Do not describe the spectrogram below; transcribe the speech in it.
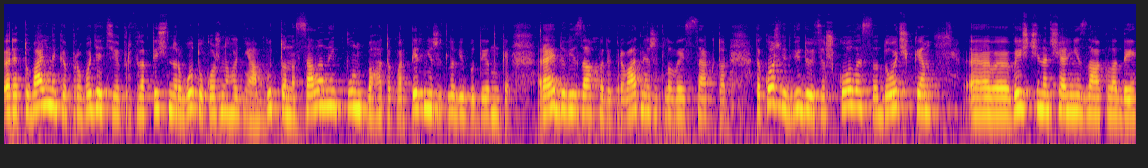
рятувальники проводять профілактичну роботу кожного дня, будь то населений пункт, багатоквартирні житлові будинки, рейдові заходи, приватний житловий сектор. Також відвідуються школи, садочки, е, вищі навчальні заклади.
